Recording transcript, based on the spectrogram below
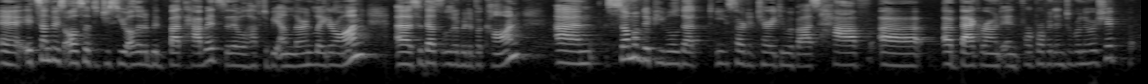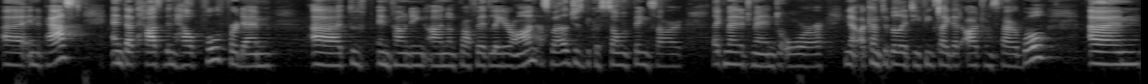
Uh, it sometimes also teaches you a little bit bad habits that they will have to be unlearned later on. Uh, so that's a little bit of a con. Um, some of the people that started charity with us have uh, a background in for-profit entrepreneurship uh, in the past, and that has been helpful for them uh, to in founding a nonprofit later on as well, just because some things are like management or you know accountability, things like that are transferable. Um,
